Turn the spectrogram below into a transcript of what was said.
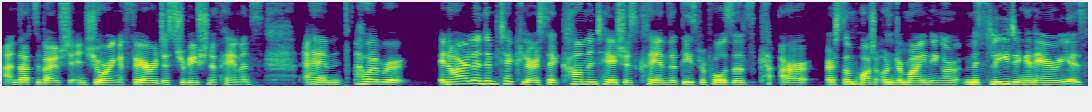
and that's about ensuring a fairer distribution of payments. Um, however, in Ireland in particular, commentators claim that these proposals are, are somewhat undermining or misleading in areas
